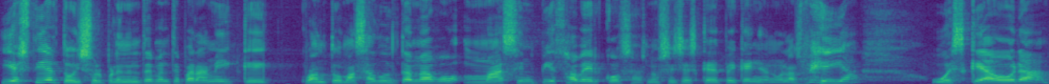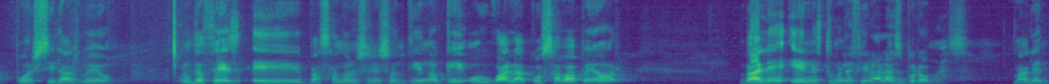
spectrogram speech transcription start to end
y es cierto, y sorprendentemente para mí, que cuanto más adulta me hago, más empiezo a ver cosas. No sé si es que de pequeña no las veía, o es que ahora, pues sí las veo. Entonces, eh, basándonos en eso, entiendo que o igual la cosa va peor, ¿vale? En esto me refiero a las bromas, ¿vale?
